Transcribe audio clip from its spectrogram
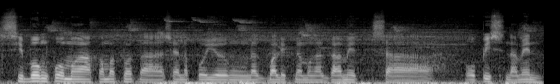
si Bong po mga kamatmot ah, siya na po yung nagbalik ng mga gamit sa office namin.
